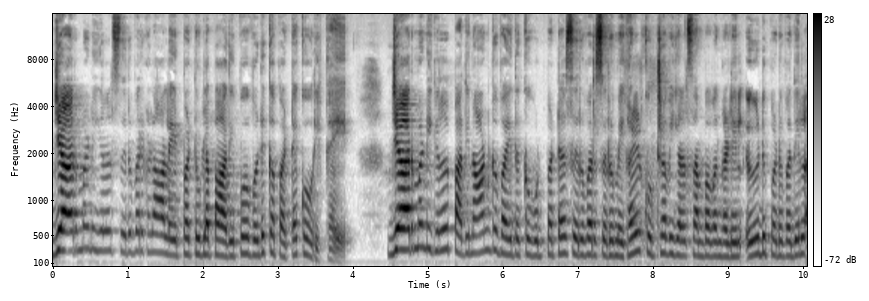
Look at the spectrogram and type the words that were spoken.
ஜெர்மனியில் சிறுவர்களால் ஏற்பட்டுள்ள பாதிப்பு விடுக்கப்பட்ட கோரிக்கை. ஜெர்மனியில் பதினான்கு வயதுக்கு உட்பட்ட சிறுவர் சிறுமிகள் குற்றவியல் சம்பவங்களில் ஈடுபடுவதில்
